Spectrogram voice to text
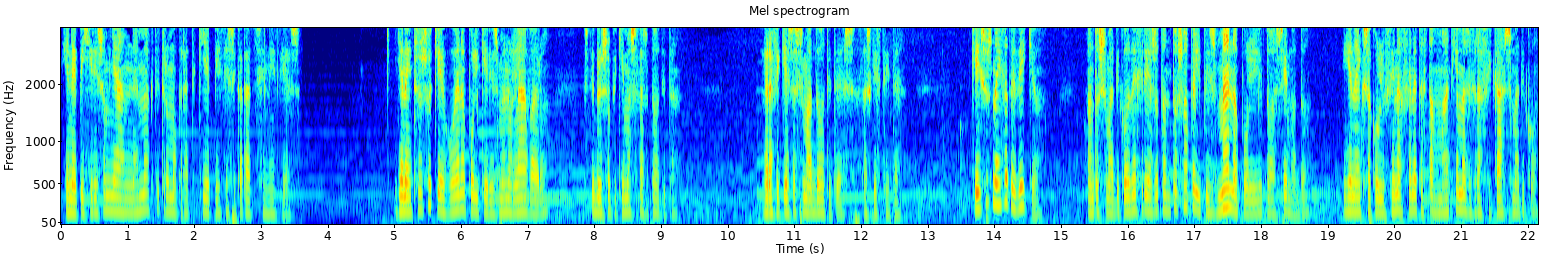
για να επιχειρήσω μια ανέμακτη τρομοκρατική επίθεση κατά της συνήθειας. Για να υψώσω και εγώ ένα πολυκυρισμένο λάβαρο στην προσωπική μας θαρτότητα. Γραφικές ασημαντότητες, θα σκεφτείτε. Και ίσως να είχατε δίκιο αν το σημαντικό δεν χρειαζόταν τόσο απελπισμένα πολύ το ασήμαντο για να εξακολουθεί να φαίνεται στα μάτια μας γραφικά σημαντικό.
